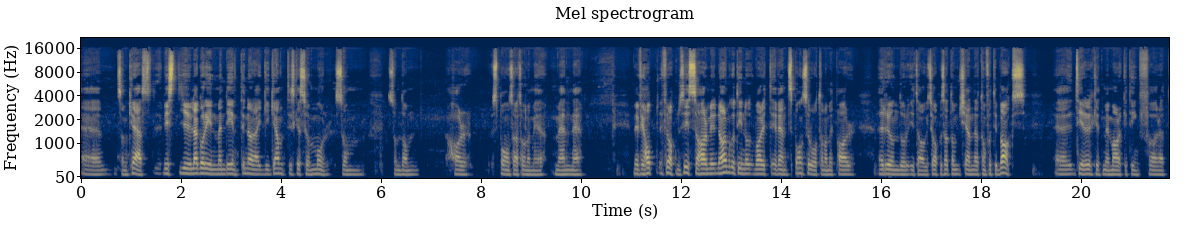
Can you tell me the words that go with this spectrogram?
eh, som krävs. Visst, Jula går in, men det är inte några gigantiska summor som, som de har sponsrat honom med. Men, eh, men förhopp förhoppningsvis så har de, nu har de gått in och varit eventsponsor åt honom ett par rundor i taget. Så jag hoppas att de känner att de får tillbaks eh, tillräckligt med marketing för att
